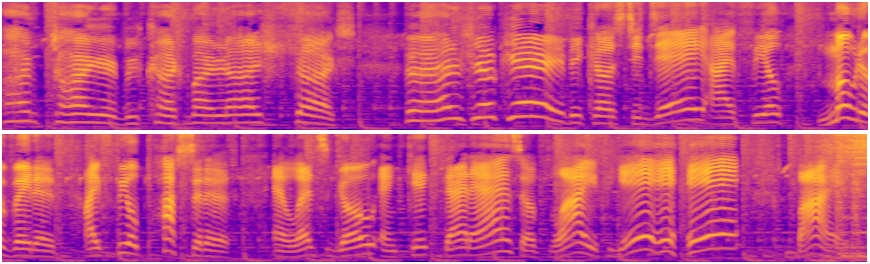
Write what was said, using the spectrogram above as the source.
I'm tired because my life sucks. Uh, That's okay because today I feel motivated. I feel positive and let's go and kick that ass of life. Yeah! Bye!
